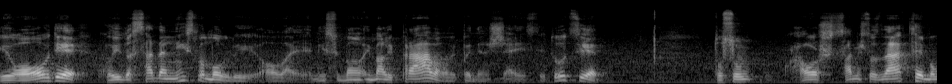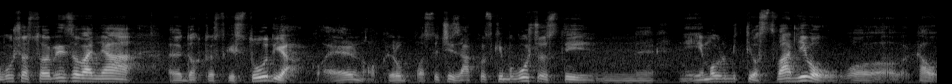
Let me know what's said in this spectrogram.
i ovdje, koji do sada nismo mogli, ovaj, nisu imali prava ove pojedinačne institucije, To su, kao sami što znate, mogućnost organizovanja e, doktorskih studija, koje na okviru postojeći zakonske mogućnosti nije moglo biti ostvarljivo kao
